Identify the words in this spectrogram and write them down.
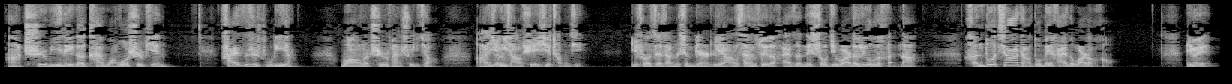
啊，痴迷那个看网络视频。孩子是主力呀，忘了吃饭睡觉，啊，影响学习成绩。你说在咱们身边，两三岁的孩子那手机玩的溜得很呐，很多家长都没孩子玩的好，因为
